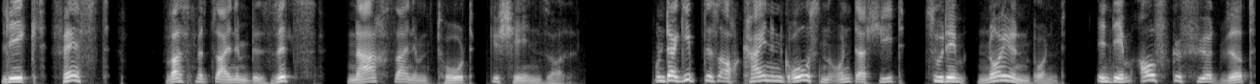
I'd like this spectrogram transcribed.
legt fest, was mit seinem Besitz nach seinem Tod geschehen soll. Und da gibt es auch keinen großen Unterschied zu dem neuen Bund, in dem aufgeführt wird,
